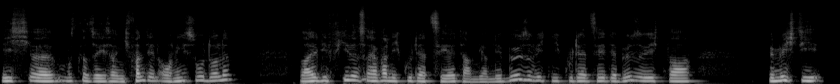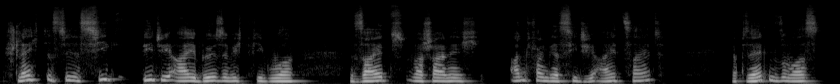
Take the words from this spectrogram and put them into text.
Ich, äh, muss ganz ehrlich sagen, ich fand den auch nicht so dolle, weil die vieles einfach nicht gut erzählt haben. Die haben den Bösewicht nicht gut erzählt. Der Bösewicht war für mich die schlechteste CGI-Bösewicht-Figur seit wahrscheinlich Anfang der CGI-Zeit. Ich habe selten so was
